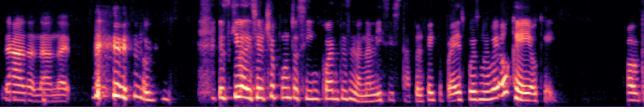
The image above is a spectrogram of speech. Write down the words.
No, no, no, 9. Ok. Es que iba a decir 8.5 antes del análisis, está perfecto, pero después 9. Ok, ok. Ok,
